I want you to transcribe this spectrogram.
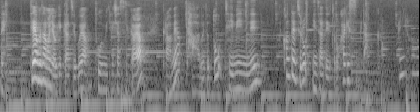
네, 제 영상은 여기까지고요. 도움이 되셨을까요? 그러면 다음에도 또 재미있는 컨텐츠로 인사드리도록 하겠습니다. 그럼 안녕!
